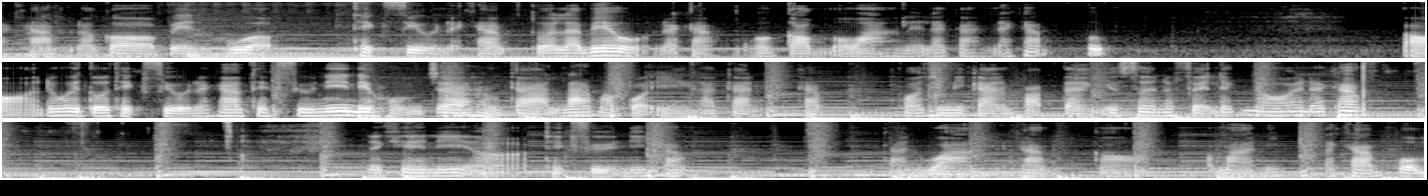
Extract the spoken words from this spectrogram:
นะครับ แล้วก็เป็นพวก text field นะครับ ตัว label นะครับ ก็ก๊อปมาวางเลยแล้วกันนะครับปุ๊บ ต่อด้วยตัว text field นะครับ text field นี่เดี๋ยวผมจะทำการลากมาปล่อยเองล้วกันครับ เพราะจะมีการปรับแต่ง user interface เล็กน้อยนะครับ ในเคสนี้ text field นี้ครับ การวางนะครับ ก็ประมาณนี้นะครับ ผม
